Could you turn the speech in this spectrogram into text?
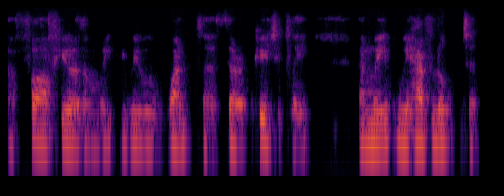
are far fewer than we, we would want uh, therapeutically. And we, we have looked at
